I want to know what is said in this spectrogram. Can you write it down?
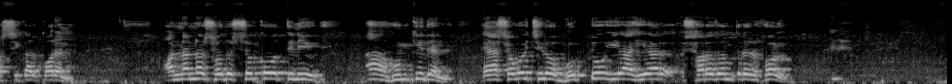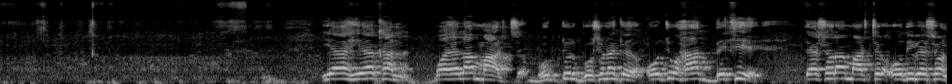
অস্বীকার করেন। অন্যান্য সদস্যকেও তিনি হুমকি দেন। এসবই ছিল ভুট্টো ইয়াহিয়ার ষড়যন্ত্রের ফল। ইয়াহিয়া খান, পহেলা মার্চ, ভুট্টোর ঘোষণাকে অজুহাত দেখিয়ে তেসরা মার্চের অধিবেশন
